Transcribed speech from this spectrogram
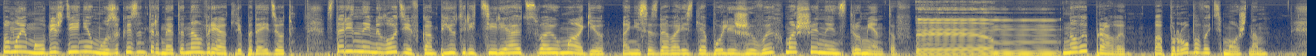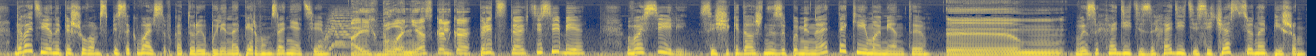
По моему убеждению, музыка из интернета нам вряд ли подойдет. Старинные мелодии в компьютере теряют свою магию. Они создавались для более живых машин и инструментов. Эм... Но вы правы, попробовать можно. Давайте я напишу вам список вальсов, которые были на первом занятии. А их было несколько? Представьте себе. Василий, сыщики должны запоминать такие моменты. Эм... Вы заходите, заходите, сейчас все напишем.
